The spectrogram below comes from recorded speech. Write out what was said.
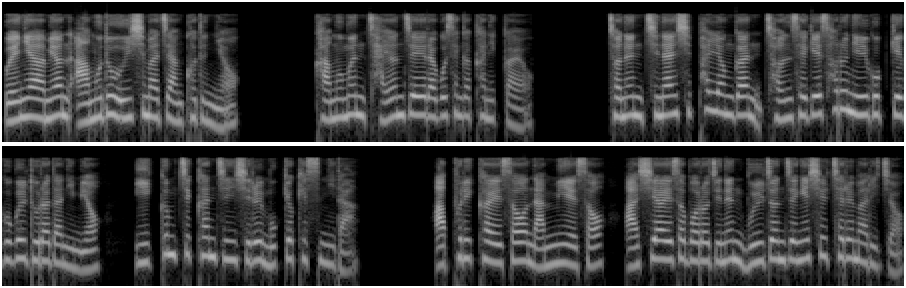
왜냐하면 아무도 의심하지 않거든요. 가뭄은 자연재해라고 생각하니까요. 저는 지난 18년간 전 세계 37개국을 돌아다니며 이 끔찍한 진실을 목격했습니다. 아프리카에서 남미에서 아시아에서 벌어지는 물전쟁의 실체를 말이죠.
